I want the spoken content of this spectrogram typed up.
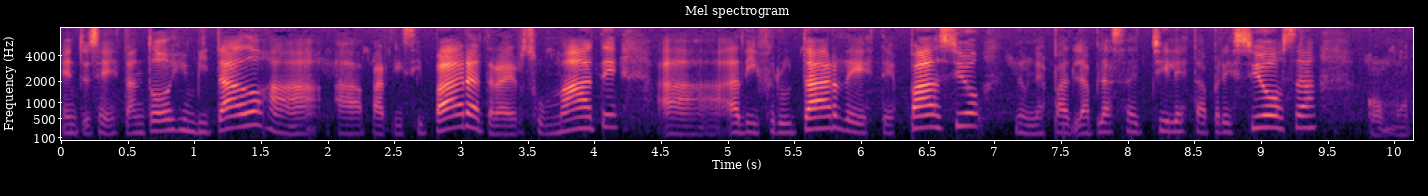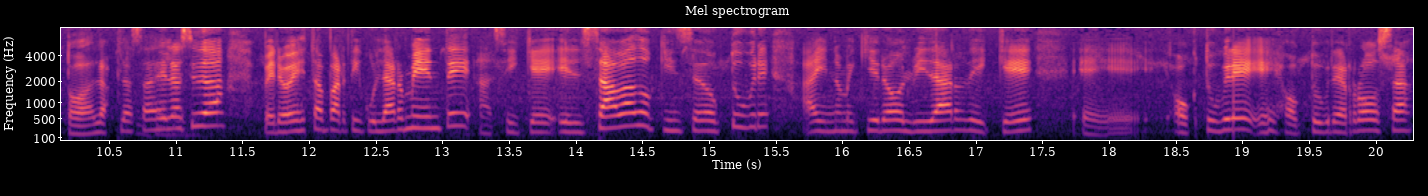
entonces están todos invitados a, participar, a traer su mate, a, disfrutar de este espacio. De la Plaza de Chile está preciosa, como todas las plazas de la ciudad, pero esta particularmente, así que el sábado 15 de octubre, ahí no me quiero olvidar de que eh, octubre es octubre rosa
